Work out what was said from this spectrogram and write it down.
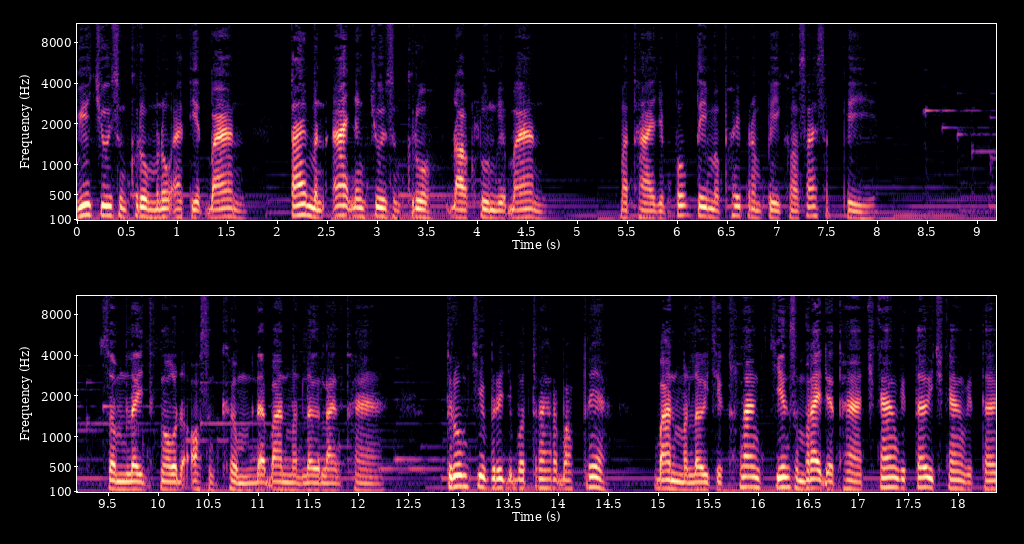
វាជួយសង្គ្រោះមនុស្សឯទៀតបាន តែមិនអាចនឹងជួយសង្គ្រោះដល់ខ្លួនវាបានម៉ាថាយចំពុកទី27ខ42សំឡេងធ្ងោដ៏អស់សង្ឃឹមដែលបានបន្លឺឡើងថាទ្រង់ជាព្រះរាជបុត្រារបស់ព្រះ បានបន្លឺជាខ្លាំងជាងសម្រែកដែលថាឆ្កាងវាទៅឆ្កាងវាទៅ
